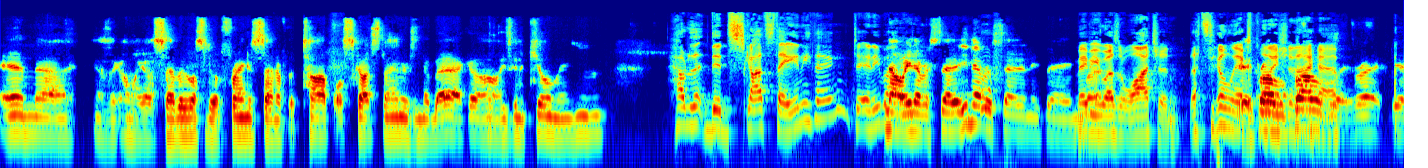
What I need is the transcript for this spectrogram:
and uh, I was like, oh my god, somebody wants to do a Frankenstein off the top while Scott Steiner's in the back. Oh, he's gonna kill me. You know? How did that, did Scott say anything to anybody? No, he never said it. He never said anything. Maybe he wasn't watching. That's the only explanation yeah, probably, probably, I have. Right. Yeah.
